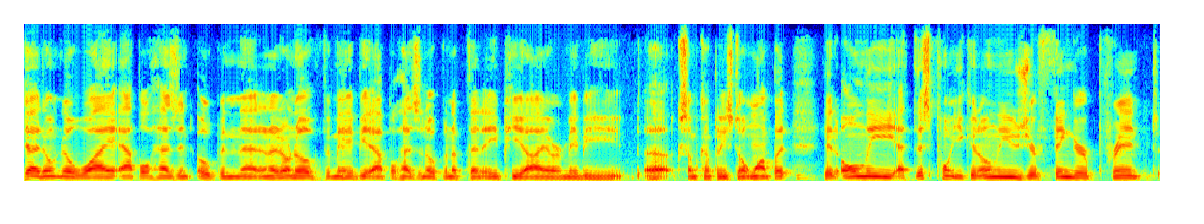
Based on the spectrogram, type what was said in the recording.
Yeah, I don't know why Apple hasn't opened that, and I don't know if maybe Apple hasn't opened up that API, or maybe uh, some companies don't want. But it only at this point you can only use your fingerprint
